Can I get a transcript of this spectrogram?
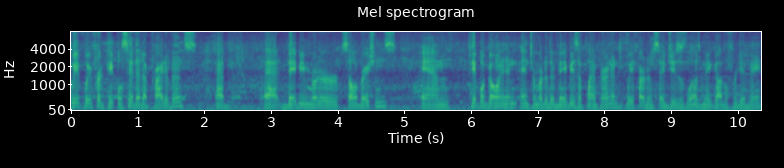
we've, we've heard people say that at pride events, at, at baby murder celebrations, and people going in, in to murder their babies at Planned Parenthood. We've heard them say, Jesus loves me, God will forgive me.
